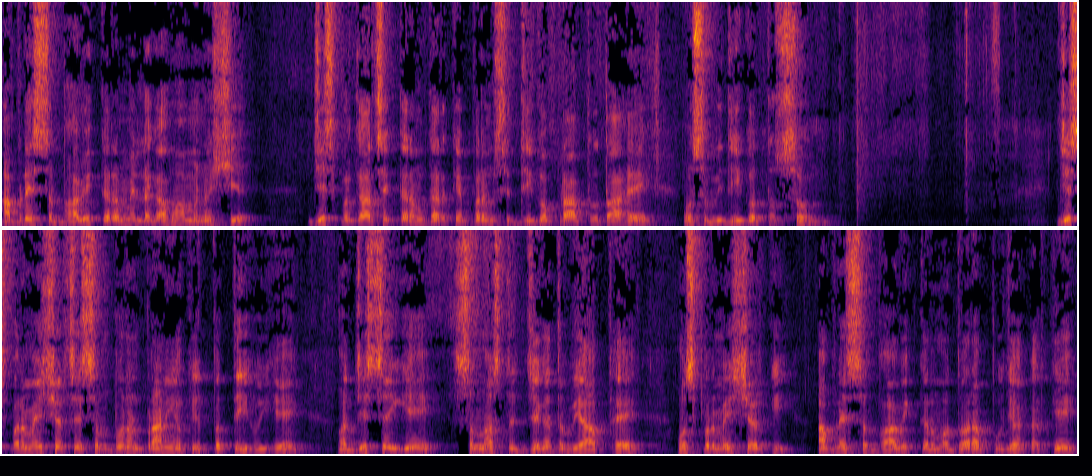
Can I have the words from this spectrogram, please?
अपने स्वाभाविक कर्म में लगा हुआ मनुष्य जिस प्रकार से कर्म करके परम सिद्धि को प्राप्त होता है, उस विधि को तो सुन। जिस परमेश्वर से संपूर्ण प्राणियों की उत्पत्ति हुई है, और जिससे ये समस्त जगत व्याप्त है, उस परमेश्वर की अपने स्वाभाविक कर्मों द्वारा पूजा करके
